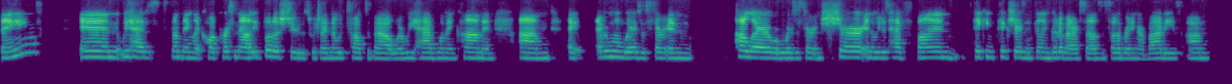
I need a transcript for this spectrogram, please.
things. And we had something like called personality photo shoots, which I know we've talked about, where we have women come and um, everyone wears a certain color or wears a certain shirt and then we just have fun taking pictures and feeling good about ourselves and celebrating our bodies. Um,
